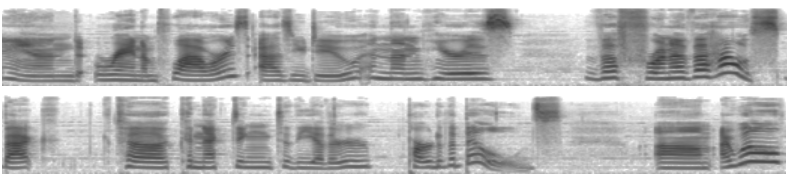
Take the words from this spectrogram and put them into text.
And random flowers, as you do, and then here is the front of the house, back to connecting to the other part of the builds. Um, I will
